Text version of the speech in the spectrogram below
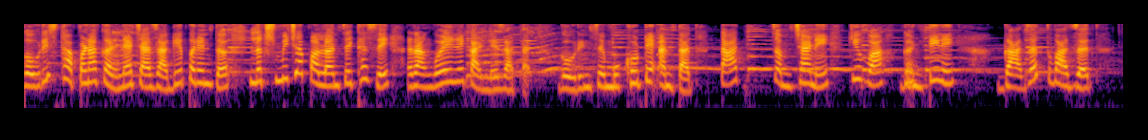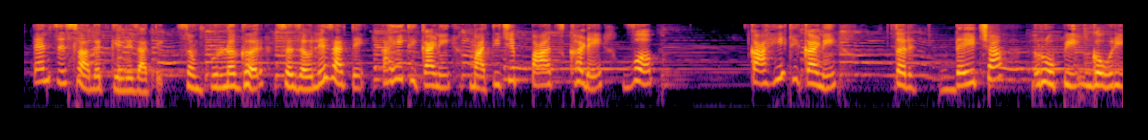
गौरी स्थापना करण्याच्या जागेपर्यंत लक्ष्मीच्या पावलांचे ठसे रांगोळीने काढले जातात. गौरींचे मुखोटे आणतात. तात चमच्याने किंवा घंटीने गाजत वाजत त्यांचे स्वागत केले जाते. संपूर्ण घर सजवले जाते. काही ठिकाणी मातीचे पाच खडे व काही ठिकाणी तर तरडेच्या रोपी गौरी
